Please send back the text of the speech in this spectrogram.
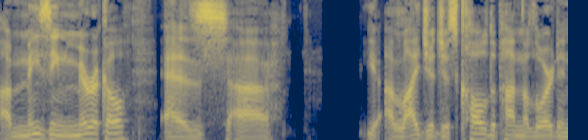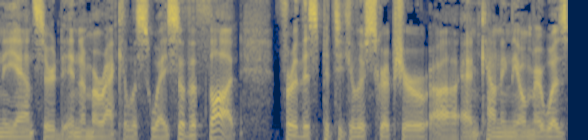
amazing miracle as uh, Elijah just called upon the Lord and he answered in a miraculous way. So the thought for this particular scripture uh, and counting the Omer was.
